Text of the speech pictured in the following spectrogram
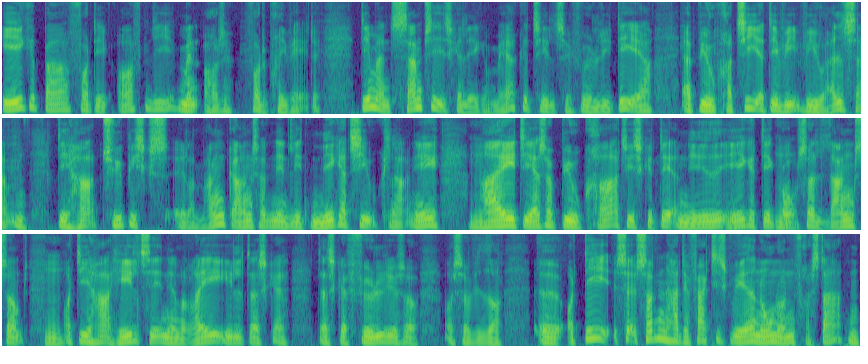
ikke bare for det offentlige, men også for det private. Det man samtidig skal lægge mærke til selvfølgelig, det er, at byråkrati, og det ved vi jo alle sammen, det har typisk, eller mange gange sådan en lidt negativ klang, ikke? Mm. Ej, de er så byråkratiske dernede, mm. ikke? Det går mm. så langsomt, mm. og de har hele tiden en regel, der skal, der skal følges og, og så videre. Øh, og det, så, sådan har det faktisk været nogenlunde fra starten,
